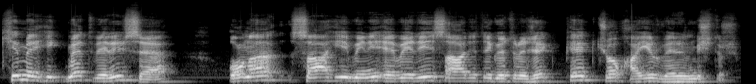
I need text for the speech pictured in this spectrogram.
Kime hikmet verirse ona sahibini ebedi saadete götürecek pek çok hayır verilmiştir.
